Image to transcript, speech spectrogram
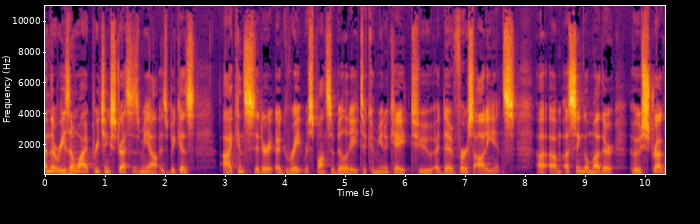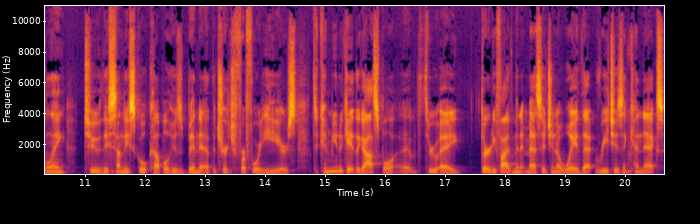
and the reason why preaching stresses me out is because I consider it a great responsibility to communicate to a diverse audience, uh, um, a single mother who's struggling to the Sunday school couple who's been at the church for 40 years to communicate the gospel uh, through a 35 minute message in a way that reaches and connects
